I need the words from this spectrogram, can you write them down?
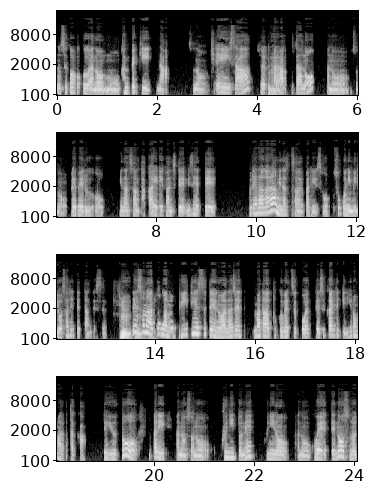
のすごくあのもう完璧な、その綺麗さ、それかうん、ら歌の、あの、そのレベルを皆さん高い感じで見せてくれながら、皆さんやっぱりそ、そこに魅了されてたんです。うん、で、うん、うん。その後のあの BTS っていうのはなぜまだ特別こうやって世界的に広まったかっていうと、やっぱりあのその国とね、国のあの超えてのその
